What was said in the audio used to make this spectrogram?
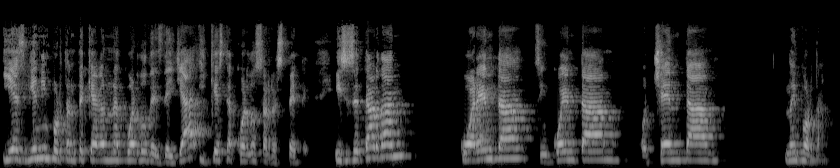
Y es bien importante que hagan un acuerdo desde ya y que este acuerdo se respete. Y si se tardan 40, 50, 80, no importa.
